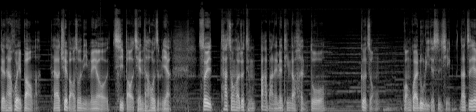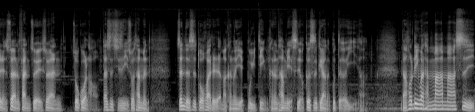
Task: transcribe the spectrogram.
跟他汇报嘛。他要确保说你没有弃保潜逃或怎么样。所以他从小就从爸爸那边听到很多各种光怪陆离的事情。那这些人虽然犯罪，虽然坐过牢，但是其实你说他们。真的是多坏的人吗？可能也不一定，可能他们也是有各式各样的不得已啊。然后另外，他妈妈是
